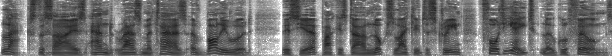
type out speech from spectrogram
lacks the size and razzmatazz of Bollywood. This year, Pakistan looks likely to screen 48 local films.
